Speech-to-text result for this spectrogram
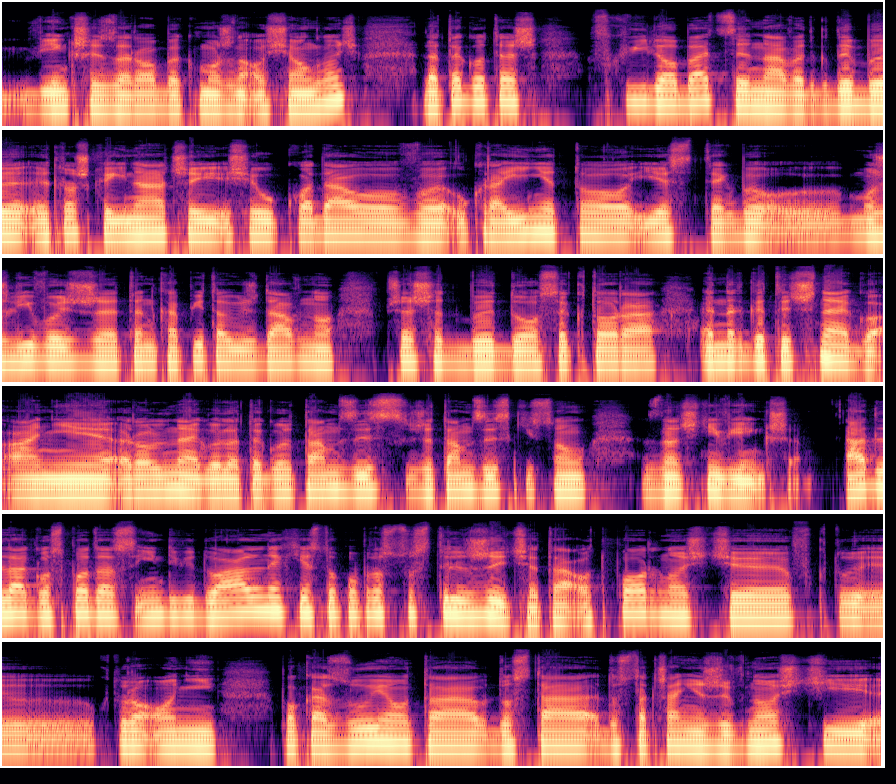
większy zarobek można osiągnąć. Dlatego też w chwili obecnej, nawet gdyby troszkę inaczej się układało w Ukrainie, to jest jakby e, możliwość, że ten kapitał już dawno przeszedłby do sektora energetycznego, a nie rolnego, dlatego tam zysk, że tam zyski są znacznie większe. A dla gospodarstw indywidualnych jest to po prostu styl życia, ta odporność, e, w który, e, którą oni pokazują, ta dosta, dostarczanie żywności. e,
